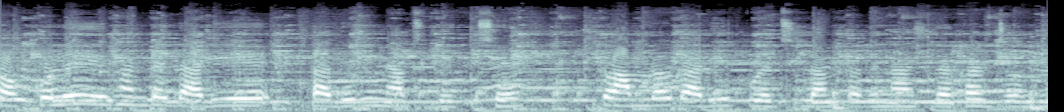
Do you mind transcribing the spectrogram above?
সকলেই এখানটায় দাঁড়িয়ে তাদেরই নাচ দেখছে। তো আমরাও দাঁড়িয়ে পড়েছিলাম তাদের নাচ দেখার জন্য।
